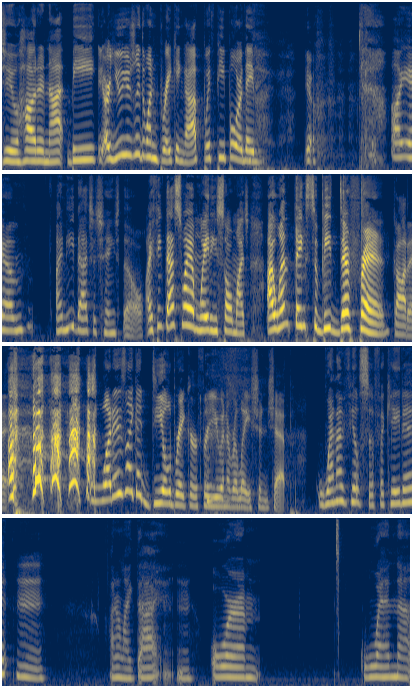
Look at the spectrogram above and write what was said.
you how to not be. are you usually the one breaking up with people or they Yeah. I am. I need that to change though. I think that's why I'm waiting so much. I want things to be different. Got it. what is like a deal breaker for you in a relationship? when I feel suffocated, I don't like that. Or um, when uh,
